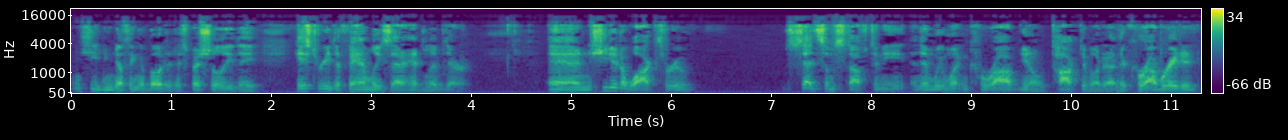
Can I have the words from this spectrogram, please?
and she knew nothing about it, especially the history of the families that had lived there. And she did a walkthrough, said some stuff to me, and then we went and corrob- you know, talked about it, either corroborated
